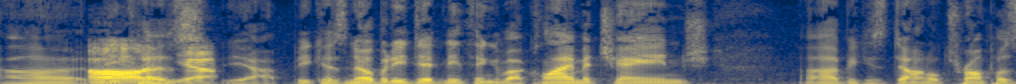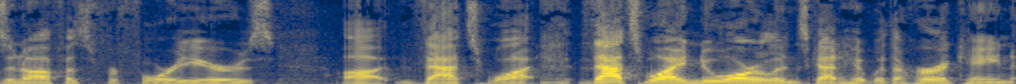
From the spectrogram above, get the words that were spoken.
Uh, Oh, because yeah. because nobody did anything about climate change. Uh, because Donald Trump was in office for four years. Uh, that's why that's why New Orleans got hit with a hurricane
